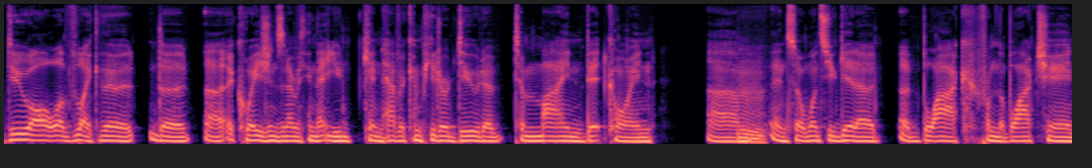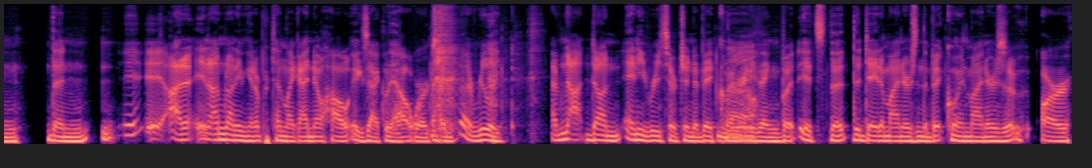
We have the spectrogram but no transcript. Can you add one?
do all of like the the uh, equations and everything that you can have a computer do to to mine Bitcoin. Um, And so once you get a, a block from the blockchain, then I, and I'm not even going to pretend like I know how exactly how it works. I, I really have not done any research into Bitcoin or anything, but it's the the data miners and the Bitcoin miners are, are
